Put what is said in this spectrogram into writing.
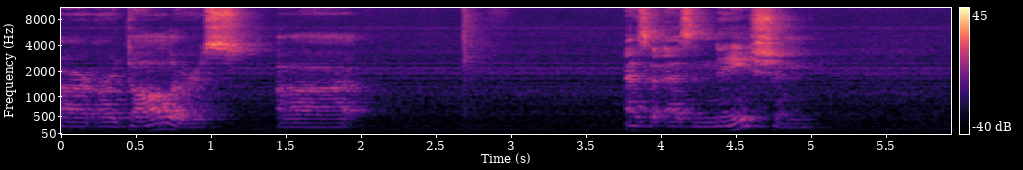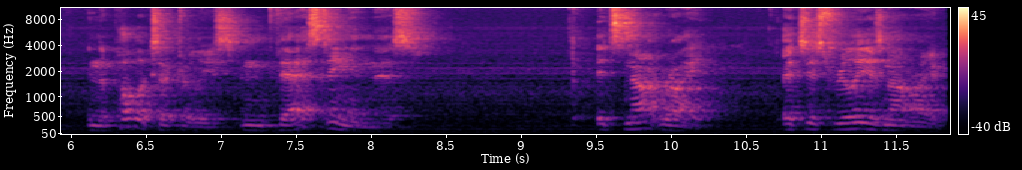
our, our dollars uh, as, a, as a nation, in the public sector at least, investing in this, it's not right. It just really is not right.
